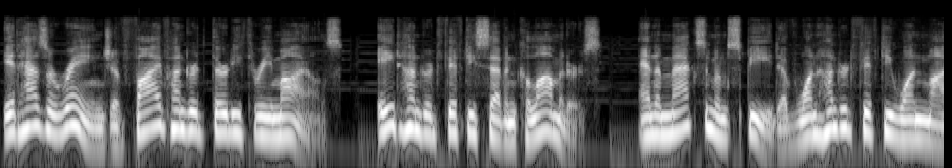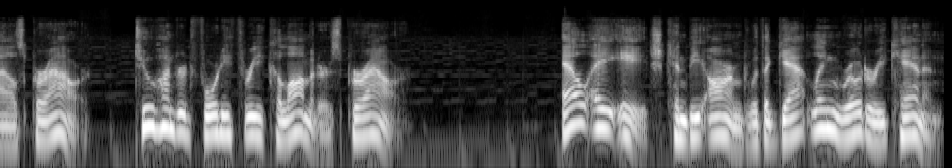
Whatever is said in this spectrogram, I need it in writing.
It has a range of 533 miles, 857 kilometers, and a maximum speed of 151 miles per hour, 243 kilometers per hour. LAH can be armed with a Gatling rotary cannon,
